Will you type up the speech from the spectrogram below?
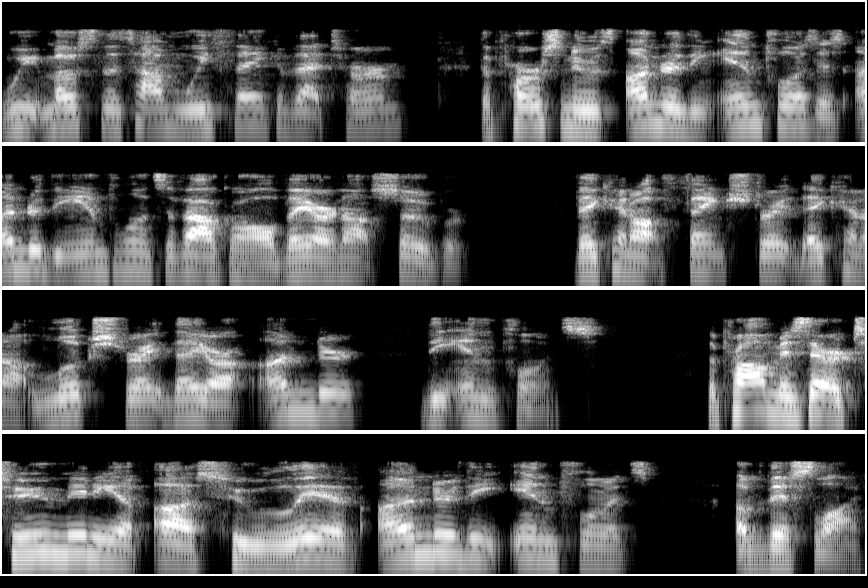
We most of the time we think of that term, the person who is under the influence is under the influence of alcohol. They are not sober. They cannot think straight. They cannot look straight. They are under the influence. The problem is there are too many of us who live under the influence of this life.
